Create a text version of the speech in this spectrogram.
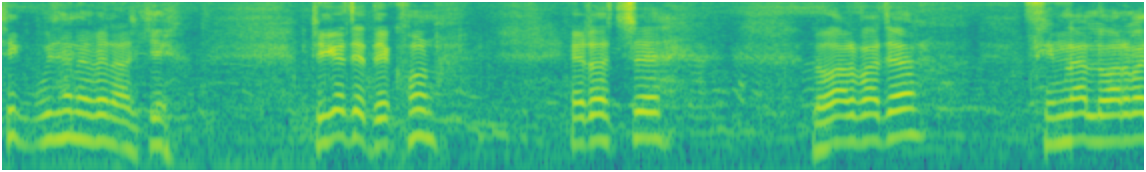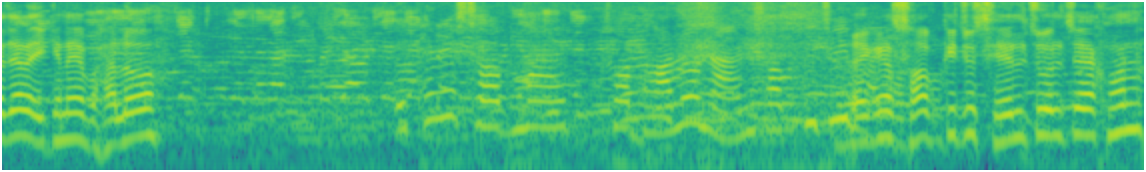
ঠিক বুঝে নেবেন আর কি। ঠিক আছে, দেখুন, এটা হচ্ছে লোহার বাজার সিমলার লোহার বাজার এখানে ভালো এখানে সব মাল সব ভালো না সব কিছুই এখানে সব কিছু সেল চলছে এখন।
